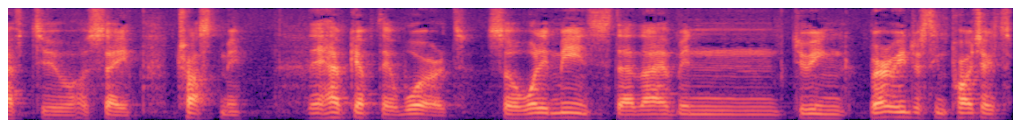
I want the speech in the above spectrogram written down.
have to say trust me. They have kept their word. So what it means is that i have been doing very interesting projects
